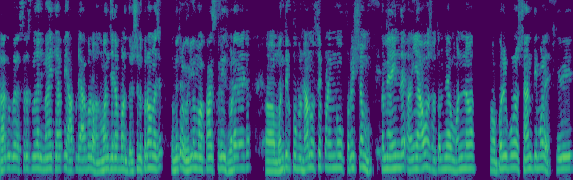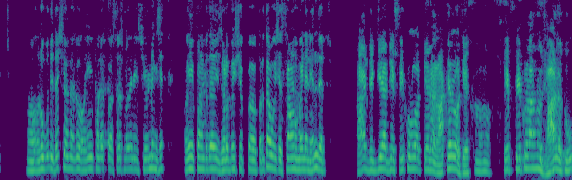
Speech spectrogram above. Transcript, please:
રાજુભાઈ સરસ મજાની માહિતી આપી. આપણે આગળ હનુમાનજીના પણ દર્શન કરવાના છે. તો મિત્રો વિડીયોમાં ખાસ કરી જોડાયેલા છે મંદિર ખૂબ નાનું છે પણ એમનું પરિશ્રમ તમે અહીં અહીંયા આવો છો તમને મન પરિપૂર્ણ શાંતિ મળે એવી અનુભૂતિ થશે. અને જો અહીં પણ એક સરસ મજાની શિવલિંગ છે. અહીં પણ બધા જળભિષેક કરતા હોય છે શ્રાવણ મહિનાની અંદર. આ જગ્યા જે પીપળો અત્યારે રાખેલો છે એ પીપળાનું ઝાડ હતું.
